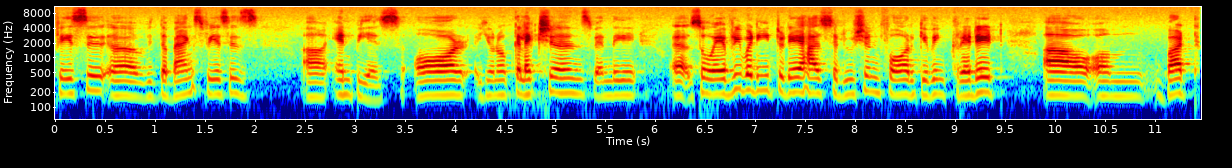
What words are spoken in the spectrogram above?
faces uh, with the banks faces uh, NPS or you know collections when they. Uh, so everybody today has solution for giving credit, um, but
